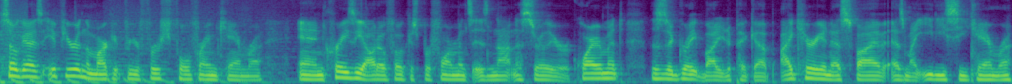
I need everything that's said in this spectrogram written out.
So guys, if you're in the market for your first full frame camera and crazy autofocus performance is not necessarily a requirement, this is a great body to pick up. I carry an S5 as my EDC camera,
